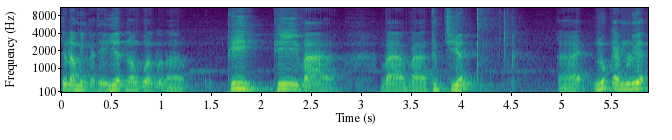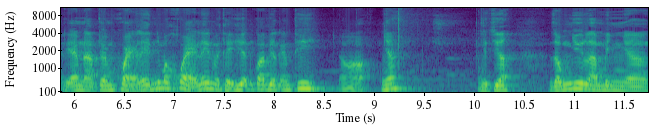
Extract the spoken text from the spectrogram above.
Tức là mình phải thể hiện nó thi thi và và và thực chiến. Đấy, lúc em luyện thì em làm cho em khỏe lên nhưng mà khỏe lên phải thể hiện qua việc em thi. Đó nhá. Hiểu chưa? Giống như là mình ờ,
